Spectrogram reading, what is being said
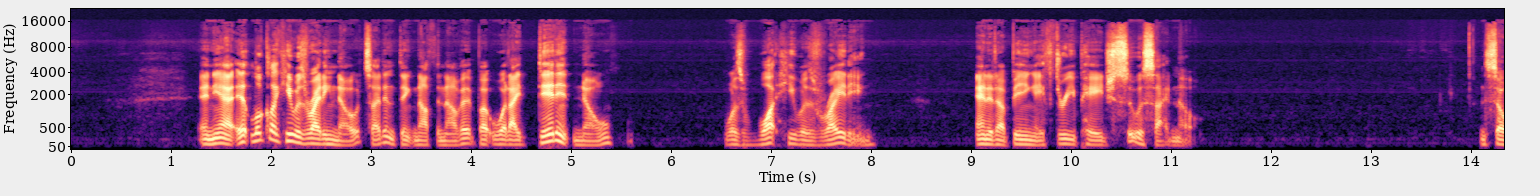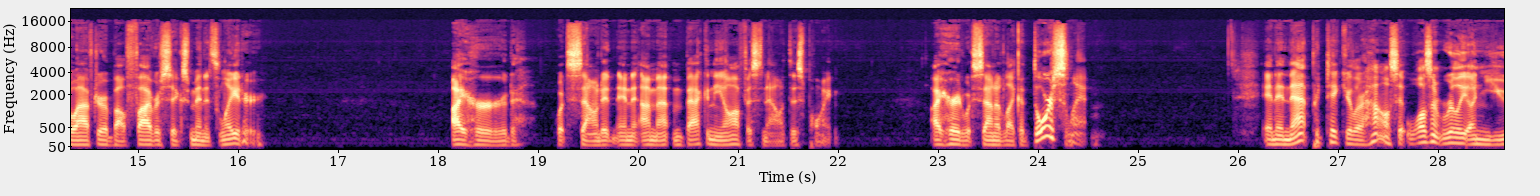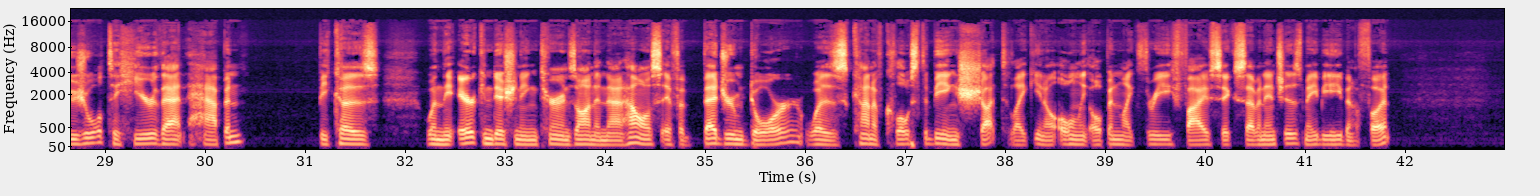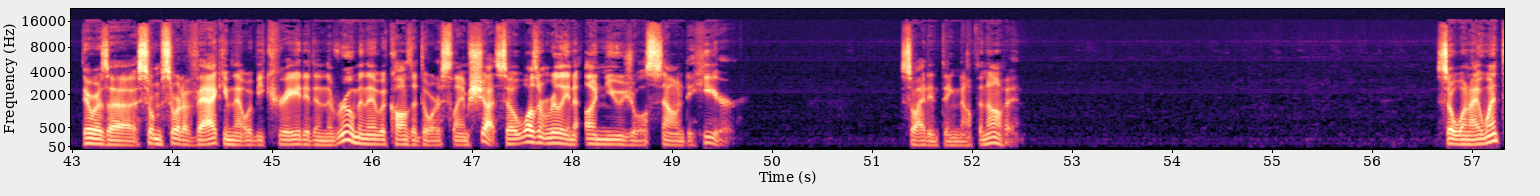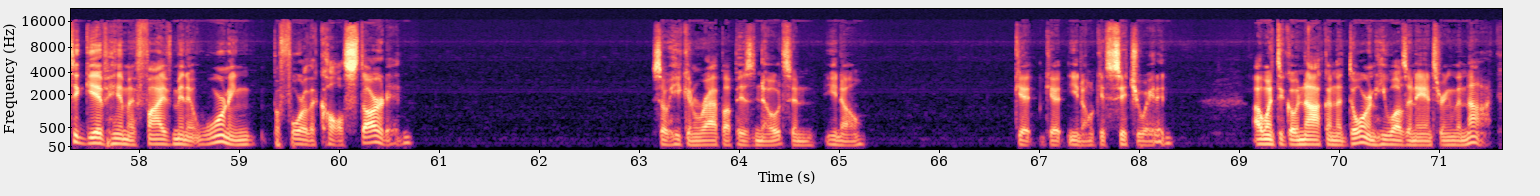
and yeah it looked like he was writing notes i didn't think nothing of it but what i didn't know was what he was writing ended up being a three page suicide note and so after about five or six minutes later i heard what sounded and i'm, at, I'm back in the office now at this point I heard what sounded like a door slam. And in that particular house, it wasn't really unusual to hear that happen because when the air conditioning turns on in that house, if a bedroom door was kind of close to being shut, like, you know, only open like three, five, six, seven inches, maybe even a foot, there was a some sort of vacuum that would be created in the room and then it would cause the door to slam shut. So it wasn't really an unusual sound to hear. So I didn't think nothing of it. So when I went to give him a five minute warning before the call started, so he can wrap up his notes and, you know, get get, you know, get situated. I went to go knock on the door and he wasn't answering the knock.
